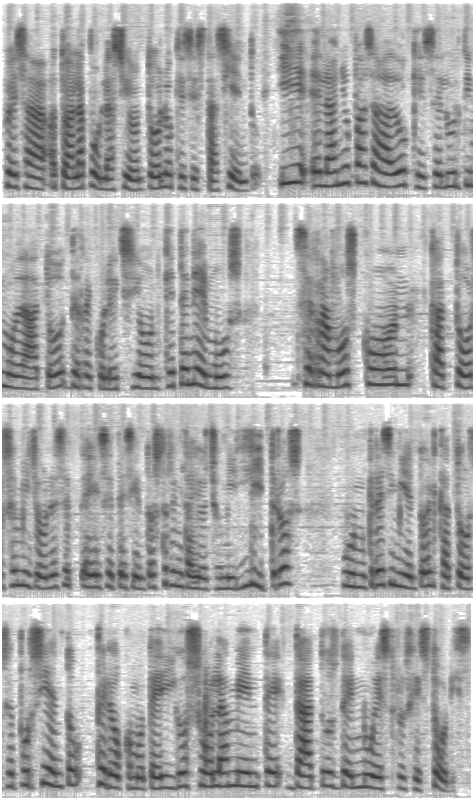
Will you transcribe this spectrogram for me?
pues a, a, toda la población todo lo que se está haciendo. Y el año pasado, que es el último dato de recolección que tenemos, cerramos con 14 millones 738 mil litros un crecimiento del 14%, pero como te digo, solamente datos de nuestros gestores.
